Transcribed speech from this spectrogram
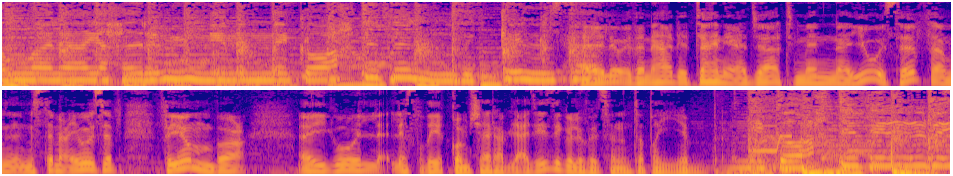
الله لا يحرمني منك واحتفل بكل سنة. حلو اذا هذه التهنئة جات من يوسف المستمع يوسف في ينبع يقول لصديقه مشاري عبد العزيز يقول له كل سنة وأنت طيب. منك واحتفل بكل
